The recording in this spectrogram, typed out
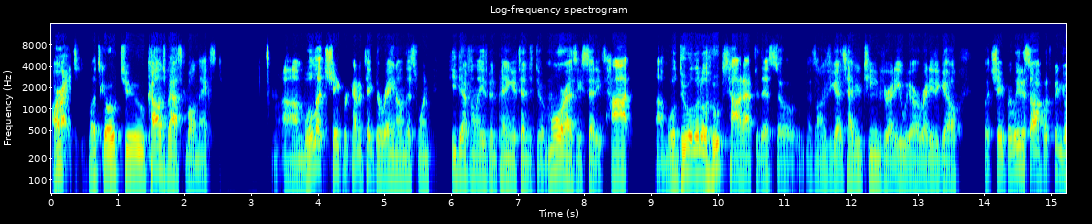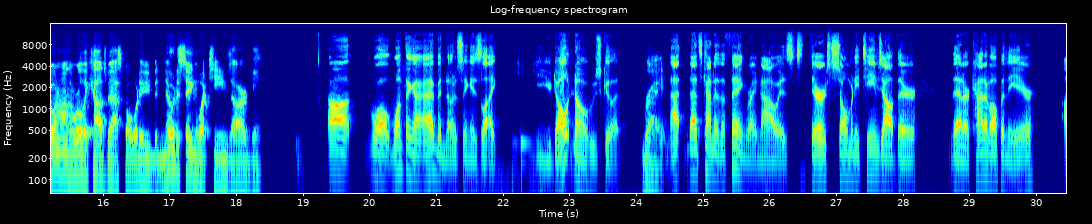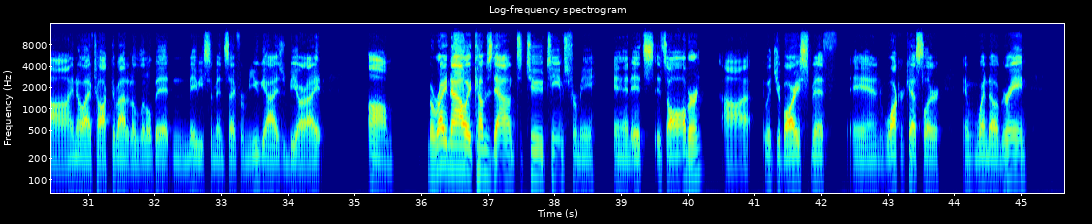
All right, let's go to college basketball next. Um, we'll let Schaefer kind of take the reign on this one. He definitely has been paying attention to it more. As he said, he's hot. Um, we'll do a little hoops hot after this. So as long as you guys have your teams ready, we are ready to go. But Schaefer, lead us off. What's been going on in the world of college basketball? What have you been noticing? What teams are game? Uh, well, one thing I've been noticing is like you don't know who's good. Right. That that's kind of the thing right now is there are so many teams out there that are kind of up in the air. Uh, I know I've talked about it a little bit, and maybe some insight from you guys would be all right. Um, but right now it comes down to two teams for me, and it's it's Auburn uh, with Jabari Smith and Walker Kessler and Wendell Green,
